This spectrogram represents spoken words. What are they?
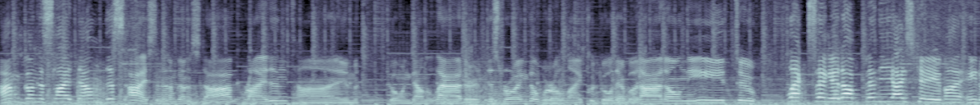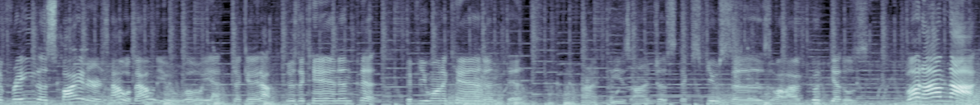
I'm gonna slide down this ice and then I'm gonna stop right in time. Going down the ladder, destroying the world. I could go there, but I don't need to. Flexing it up in the ice cave. I ain't afraid of spiders. How about you? Oh yeah, check it out. There's a cannon pit. If you want a cannon pit. Alright, these are just excuses. Well, I could get those, but I'm not.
